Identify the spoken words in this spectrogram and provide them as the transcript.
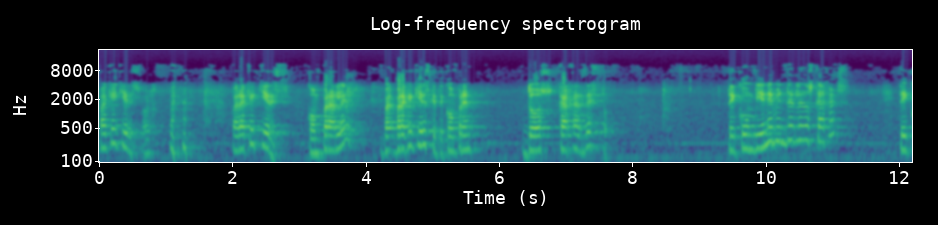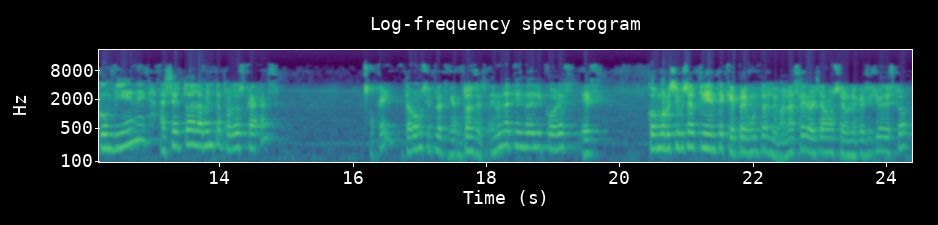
¿Para qué quieres? Hola. ¿Para qué quieres? ¿Comprarle? ¿Para, qué quieres que te compren dos cajas de esto? ¿Te conviene venderle dos cajas? ¿Te conviene hacer toda la venta por dos cajas? ¿Ok? Entonces vamos a ir platicando. Entonces, en una tienda de licores es cómo recibes al cliente, qué preguntas le van a hacer. Ahorita vamos a hacer un ejercicio de esto.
